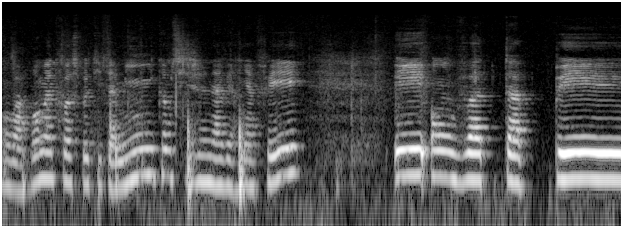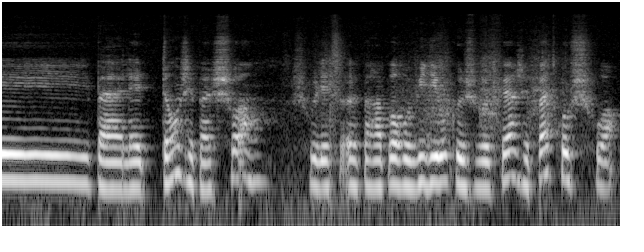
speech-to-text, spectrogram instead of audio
on va remettre Fausse Petite Amie comme si je n'avais rien fait. Et on va taper bah, là-dedans, j'ai pas le choix. Hein. Je vous laisse, euh, par rapport aux vidéos que je veux faire, j'ai pas trop le choix.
